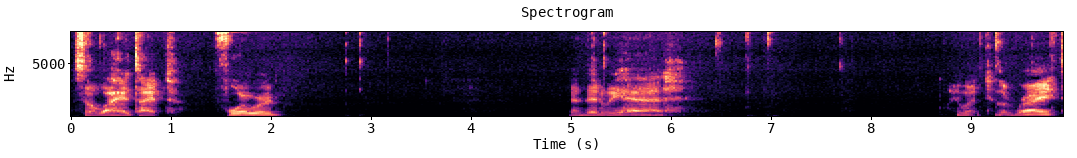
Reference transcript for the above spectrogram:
So I had typed forward. And then we had, we went to the right.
